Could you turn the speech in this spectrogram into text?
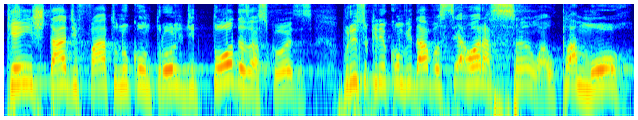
quem está de fato no controle de todas as coisas. Por isso eu queria convidar você à oração, ao clamor.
